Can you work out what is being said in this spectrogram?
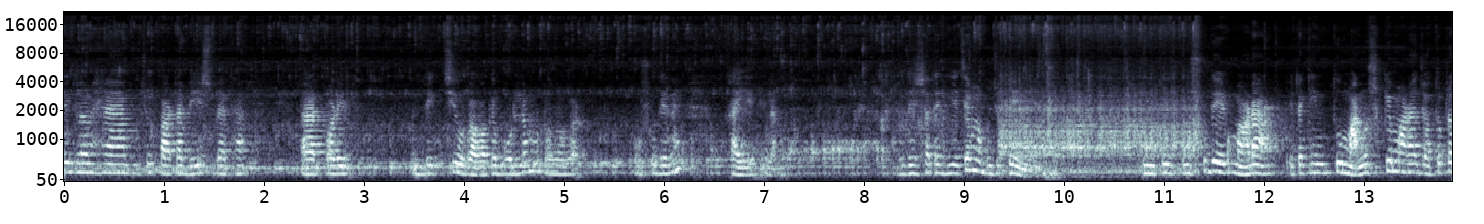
দেখলাম হ্যাঁ বুচুর পাটা বেশ ব্যথা। তারপরে দেখছি ওর বাবাকে বললাম ওর বাবার ওষুধ এনে খাইয়ে দিলাম। দুধের সাথে দিয়েছে আমার বুঝু খেয়ে নিয়েছে। কিন্তু পশুদের মারা, এটা কিন্তু মানুষকে মারা যতটা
